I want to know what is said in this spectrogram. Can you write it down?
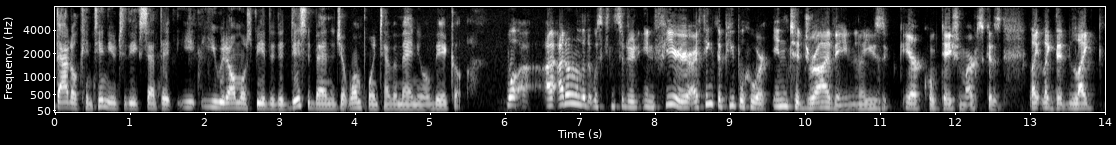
that'll continue to the extent that you, you would almost be at a disadvantage at one point to have a manual vehicle Well, I, I don't know that it was considered inferior. I think the people who are into driving, and I use air quotation marks because, like, like that like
